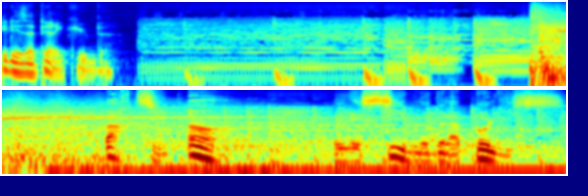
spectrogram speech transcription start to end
et les apéricubes. Partie 1 Les cibles de la police.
